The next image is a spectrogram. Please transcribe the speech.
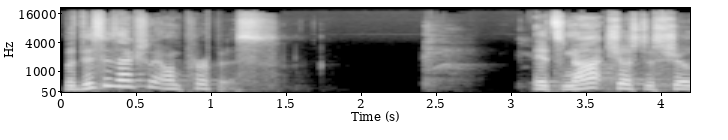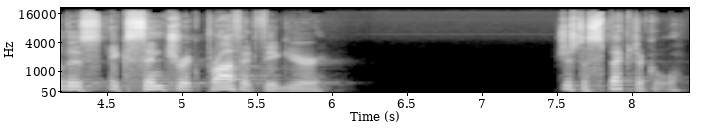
But this is actually on purpose. It's not just to show this eccentric prophet figure, just a spectacle.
